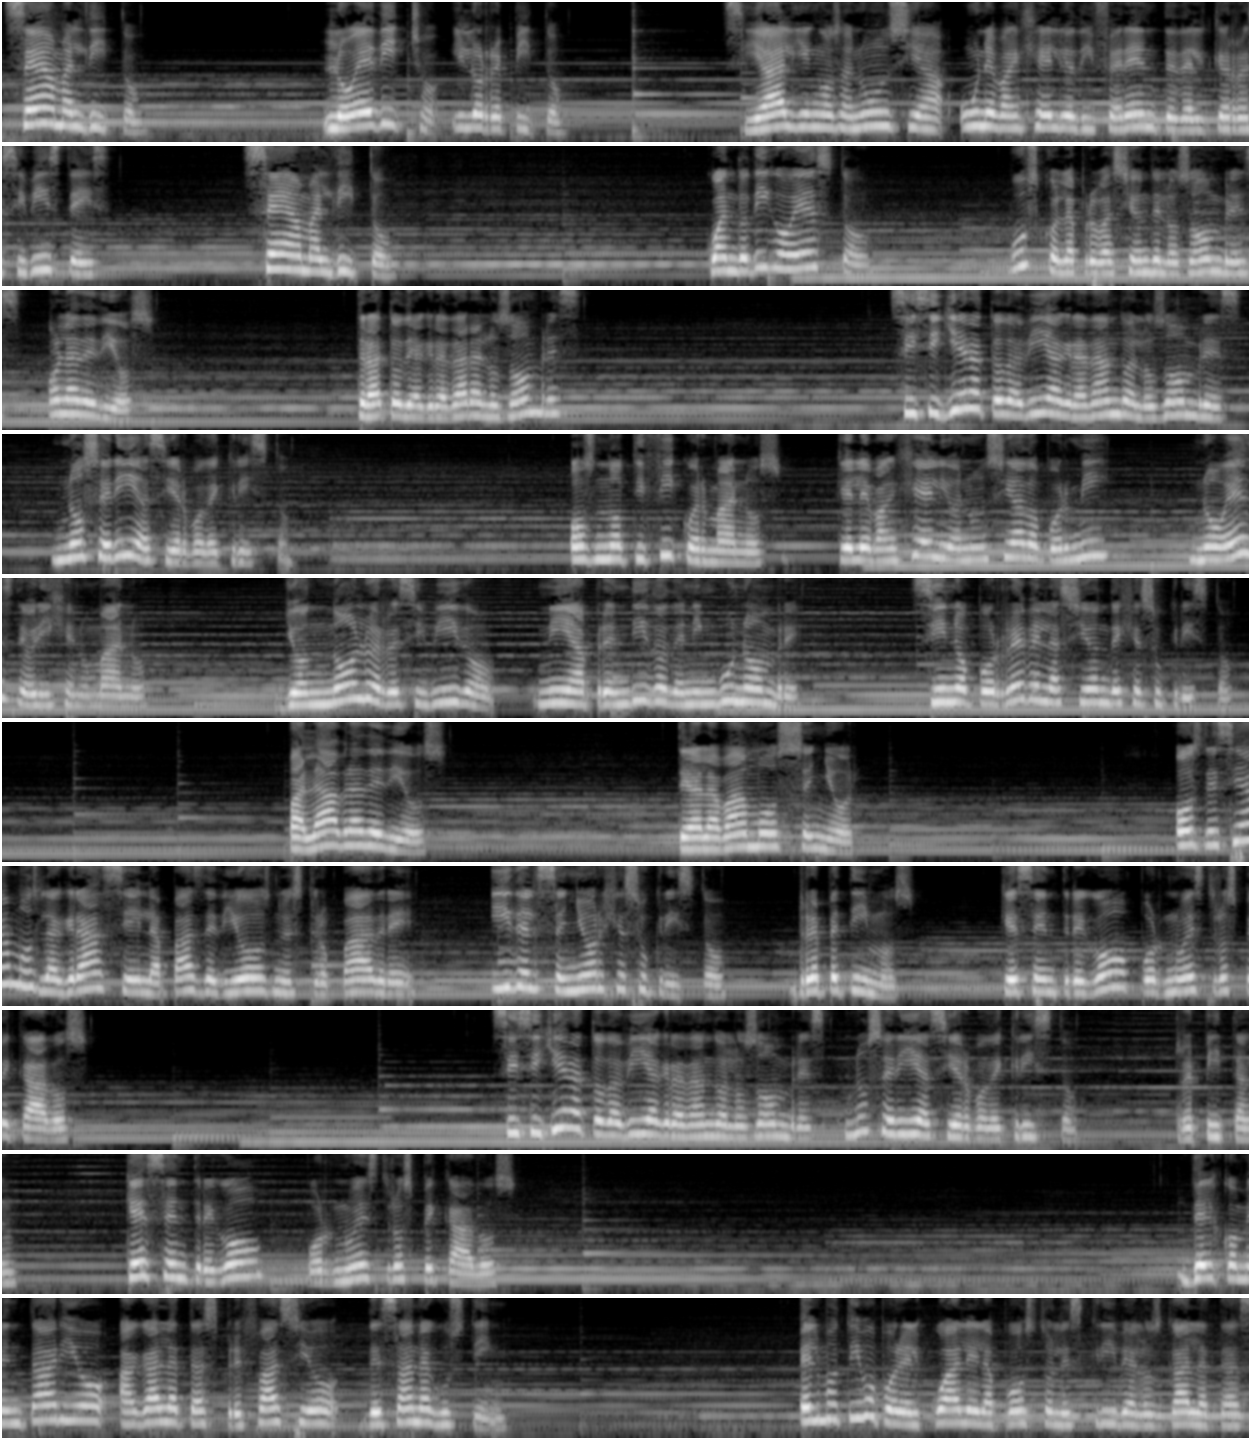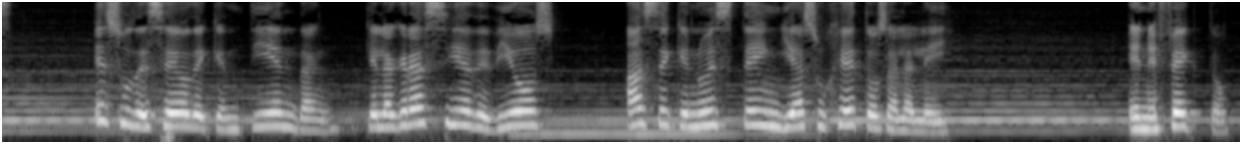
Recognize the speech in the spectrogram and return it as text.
sea maldito. Lo he dicho y lo repito. Si alguien os anuncia un evangelio diferente del que recibisteis, sea maldito. Cuando digo esto, busco la aprobación de los hombres o la de Dios. ¿Trato de agradar a los hombres? Si siguiera todavía agradando a los hombres, no sería siervo de Cristo. Os notifico, hermanos, que el Evangelio anunciado por mí no es de origen humano. Yo no lo he recibido ni aprendido de ningún hombre, sino por revelación de Jesucristo. Palabra de Dios. Te alabamos, Señor. Os deseamos la gracia y la paz de Dios nuestro Padre y del Señor Jesucristo. Repetimos, que se entregó por nuestros pecados. Si siguiera todavía agradando a los hombres, no sería siervo de Cristo. Repitan, que se entregó por nuestros pecados. Del comentario a Gálatas prefacio de San Agustín. El motivo por el cual el apóstol escribe a los Gálatas es su deseo de que entiendan que la gracia de Dios hace que no estén ya sujetos a la ley. En efecto,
